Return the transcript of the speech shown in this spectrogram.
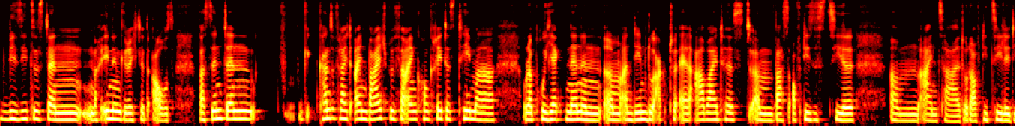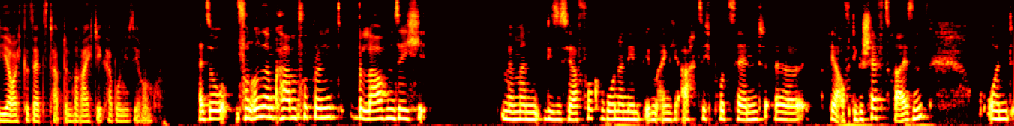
wie sieht es denn nach innen gerichtet aus? Was sind denn Kannst du vielleicht ein Beispiel für ein konkretes Thema oder Projekt nennen, ähm, an dem du aktuell arbeitest, ähm, was auf dieses Ziel ähm, einzahlt oder auf die Ziele, die ihr euch gesetzt habt im Bereich Dekarbonisierung? Also von unserem Carbon Footprint belaufen sich, wenn man dieses Jahr vor Corona nimmt, eben eigentlich 80 Prozent äh, ja, auf die Geschäftsreisen. Und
